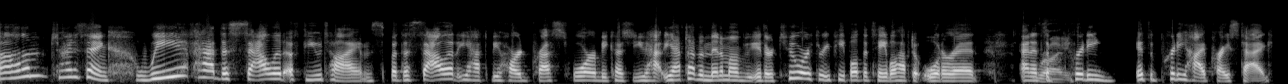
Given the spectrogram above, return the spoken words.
Um, trying to think. We have had the salad a few times, but the salad you have to be hard pressed for because you have you have to have a minimum of either two or three people at the table have to order it, and it's Right. a pretty it's a pretty high price tag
